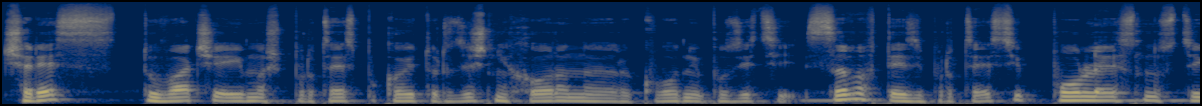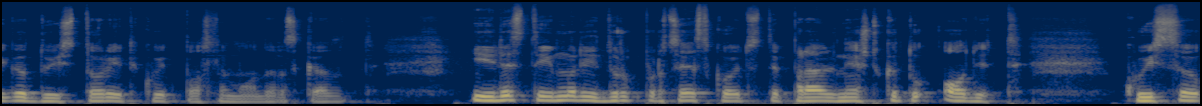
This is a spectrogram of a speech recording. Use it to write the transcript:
чрез това, че имаш процес, по който различни хора на ръководни позиции са в тези процеси, по-лесно стигат до историите, които после могат да разказват. Или сте имали и друг процес, който сте правили нещо като одит. Кои са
